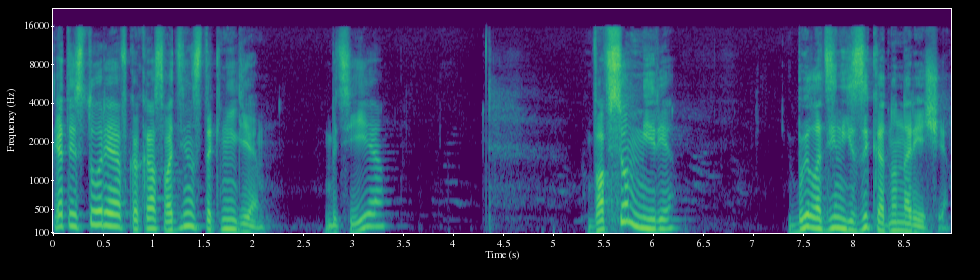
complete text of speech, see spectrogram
эта история как раз в 11 книге «Бытие». Во всем мире был один язык и одно наречие.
